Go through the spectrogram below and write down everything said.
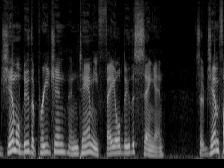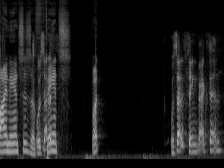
Jim will do the preaching, and Tammy Faye will do the singing. So Jim finances a Was a- fancy. What? Was that a thing back then?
